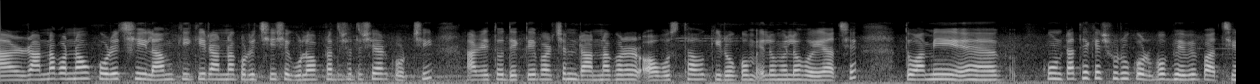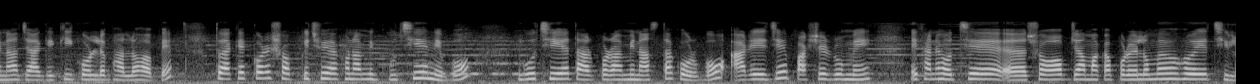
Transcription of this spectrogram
আর রান্না বান্নাও করেছিলাম, কি কি রান্না করেছি সেগুলো আপনাদের সাথে শেয়ার করছি। আর এ তো দেখতেই পাচ্ছেন রান্নাঘরের অবস্থাও কীরকম এলোমেলো হয়ে আছে। তো আমি কোনটা থেকে শুরু করব ভেবে পাচ্ছি না, যে আগে কী করলে ভালো হবে। তো এক এক করে সব কিছুই এখন আমি গুছিয়ে নেব। গুছিয়ে তারপর আমি নাস্তা করব। আর এই যে পাশের রুমে এখানে হচ্ছে সব জামা কাপড় এলোমেলো হয়েছিল।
